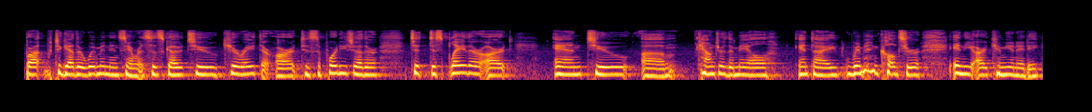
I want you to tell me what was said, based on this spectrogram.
brought together women in San Francisco to curate their art, to support each other, to display their art, and to um, counter the male anti women culture in the art community.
